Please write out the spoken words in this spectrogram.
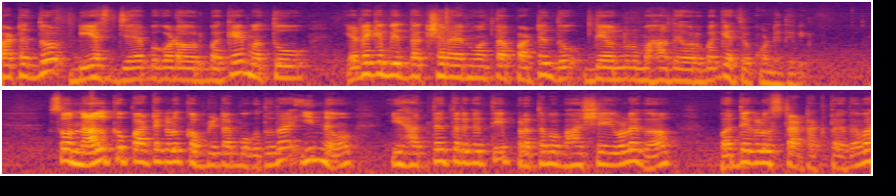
ಪಾಠದ್ದು ಡಿ ಎಸ್ ಜಯಪ್ಪಗೌಡ ಅವ್ರ ಬಗ್ಗೆ ಮತ್ತು ಎದೆಗೆ ಬಿದ್ದಕ್ಷರ ಎನ್ನುವಂಥ ಪಾಠದ್ದು ದೇವನೂರು ಮಹಾದೇವರ ಬಗ್ಗೆ ತಿಳ್ಕೊಂಡಿದ್ದೀವಿ. ಸೊ ನಾಲ್ಕು ಪಾಠಗಳು ಕಂಪ್ಲೀಟ್ ಆಗಿ ಮುಗಿದದ ಇನ್ನು ಈ ಹತ್ತನೇ ತರಗತಿ ಪ್ರಥಮ ಭಾಷೆಯೊಳಗೆ ಪದ್ಯಗಳು ಸ್ಟಾರ್ಟ್ ಆಗ್ತಾ ಇದ್ದಾವೆ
